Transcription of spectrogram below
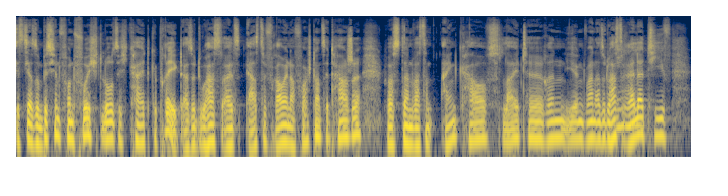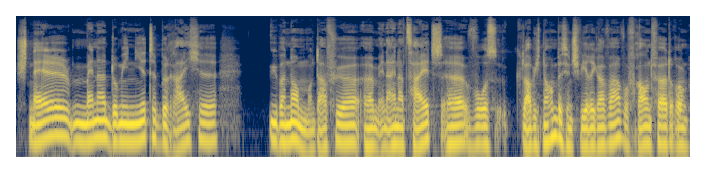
ist ja so ein bisschen von Furchtlosigkeit geprägt. Also du hast als erste Frau in der Vorstandsetage, du hast dann was dann Einkaufsleiterin irgendwann. Also du hast ja. relativ schnell männerdominierte Bereiche übernommen und dafür ähm, in einer Zeit, äh, wo es, glaube ich, noch ein bisschen schwieriger war, wo Frauenförderung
